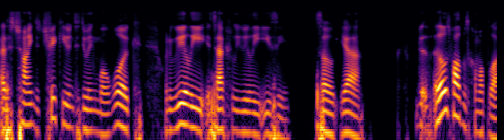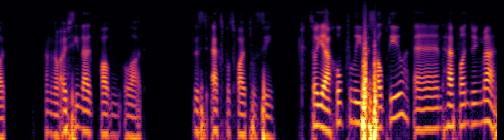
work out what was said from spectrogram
that is trying to trick you into doing more work, when really, it's actually really easy. So, yeah. Th- those problems come up a lot. I don't know, I've seen that problem a lot. This x plus y plus z. So yeah, hopefully this helped you, and have fun doing math.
